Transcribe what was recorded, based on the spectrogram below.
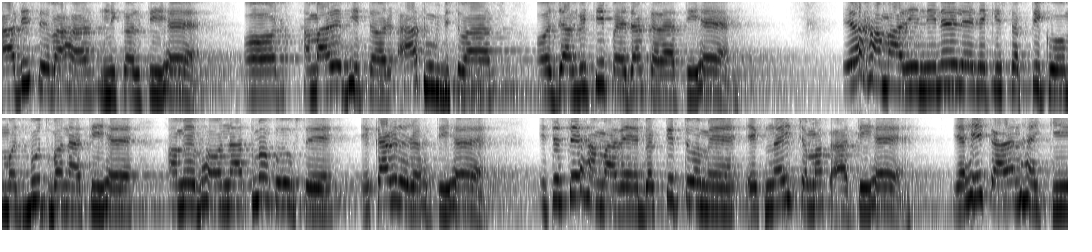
आदि से बाहर निकलती है और हमारे भीतर आत्मविश्वास और जागृति पैदा कराती है। यह हमारी निर्णय लेने की शक्ति को मज़बूत बनाती है। हमें भावनात्मक रूप से एकाग्र रहती है। इससे हमारे व्यक्तित्व में एक नई चमक आती है। यही कारण है कि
